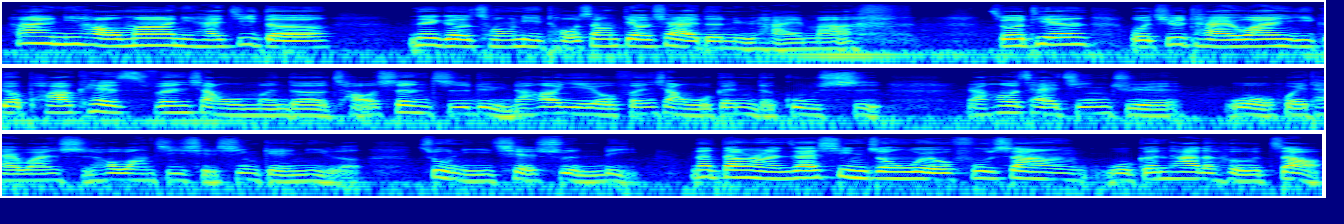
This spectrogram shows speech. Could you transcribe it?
嗨，你好吗？你还记得？那个从你头上掉下来的女孩吗？昨天我去台湾一个 podcast 分享我们的朝圣之旅，然后也有分享我跟你的故事，然后才惊觉我回台湾时候忘记写信给你了。祝你一切顺利。那当然，在信中我有附上我跟他的合照，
